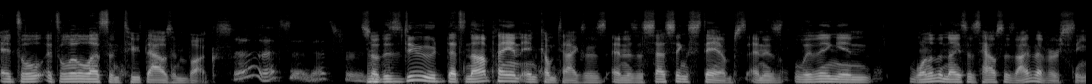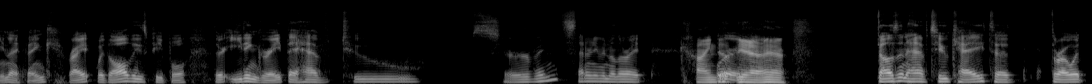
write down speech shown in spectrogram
It's a it's a little less than two thousand bucks. Oh, that's uh, that's for. So this dude that's not paying income taxes and is assessing stamps and is living in one of the nicest houses I've ever seen, I think, right? With all these people, they're eating great. They have two servants. I don't even know the right kind of yeah yeah doesn't have 2k to throw at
